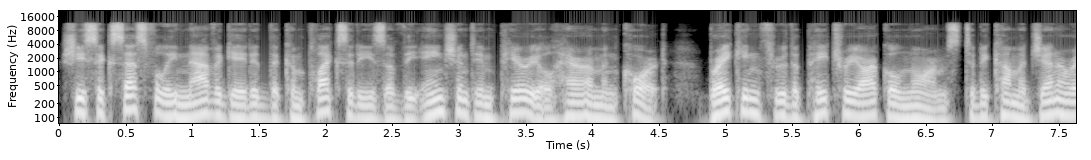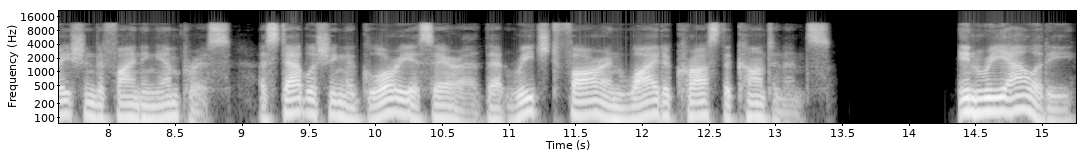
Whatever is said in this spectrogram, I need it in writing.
she successfully navigated the complexities of the ancient imperial harem and court, breaking through the patriarchal norms to become a generation-defining empress, establishing a glorious era that reached far and wide across the continents. In reality,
